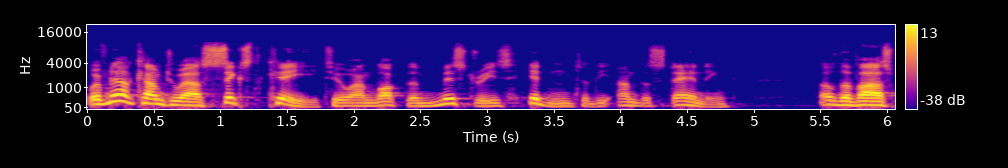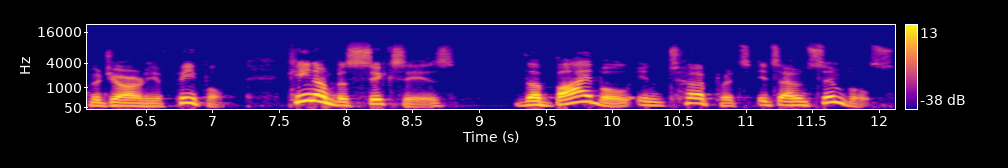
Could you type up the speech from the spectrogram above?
We've now come to our sixth key to unlock the mysteries hidden to the understanding of the vast majority of people. Key number six is the Bible interprets its own symbols.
